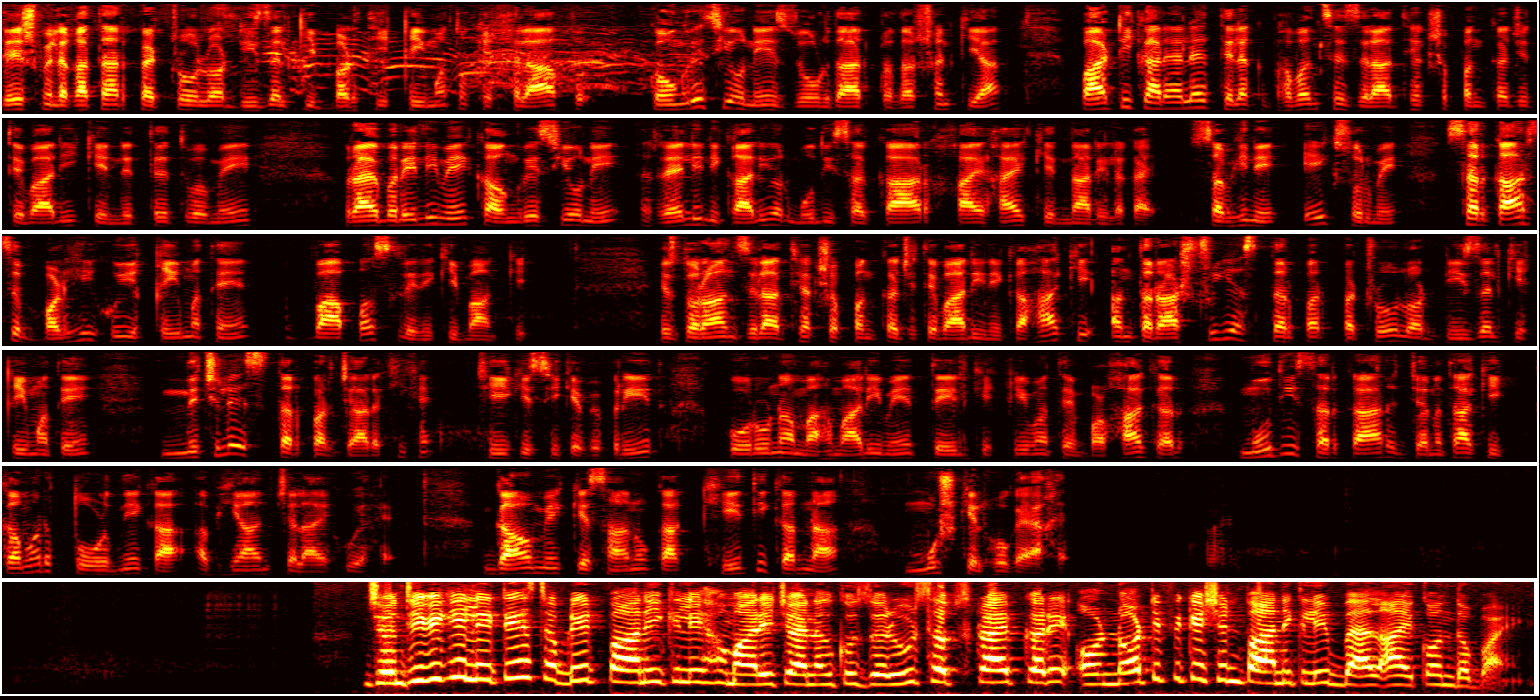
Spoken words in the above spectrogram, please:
देश में लगातार पेट्रोल और डीजल की बढ़ती कीमतों के खिलाफ कांग्रेसियों ने जोरदार प्रदर्शन किया। पार्टी कार्यालय तिलक भवन से जिलाध्यक्ष पंकज तिवारी के नेतृत्व में रायबरेली में कांग्रेसियों ने रैली निकाली और मोदी सरकार हाय हाय के नारे लगाए। सभी ने एक सुर में, सरकार से बढ़ी हुई कीमतें वापस लेने की मांग की। इस दौरान जिलाध्यक्ष पंकज तिवारी ने कहा कि अंतर्राष्ट्रीय स्तर पर पेट्रोल और डीजल की कीमतें निचले स्तर पर जा रही हैं। ठीक इसी के विपरीत, कोरोना महामारी में तेल की कीमतें बढ़ाकर मोदी सरकार जनता की कमर तोड़ने का अभियान चलाए हुए है। गाँव में किसानों का खेती करना मुश्किल हो गया है। जन टीवी की लेटेस्ट अपडेट पाने के लिए हमारे चैनल को ज़रूर सब्सक्राइब करें और नोटिफिकेशन पाने के लिए बेल आइकॉन दबाएँ।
